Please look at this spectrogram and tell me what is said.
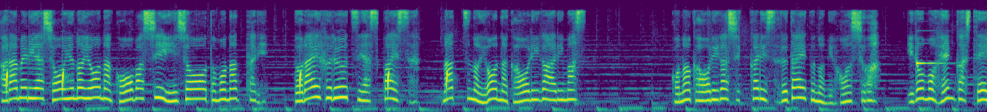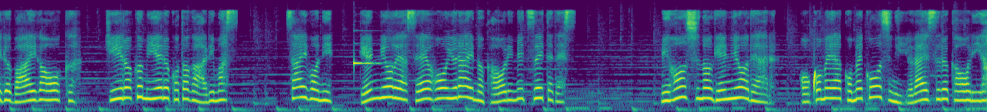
カラメルや醤油のような香ばしい印象を伴ったり、ドライフルーツやスパイス、ナッツのような香りがあります。この香りがしっかりするタイプの日本酒は、色も変化している場合が多く、黄色く見えることがあります。最後に、原料や製法由来の香りについてです。日本酒の原料であるお米や米麹に由来する香りや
